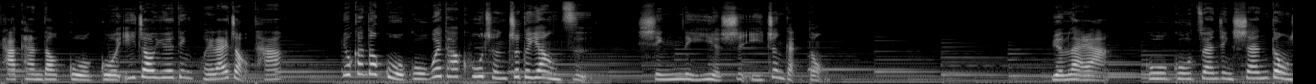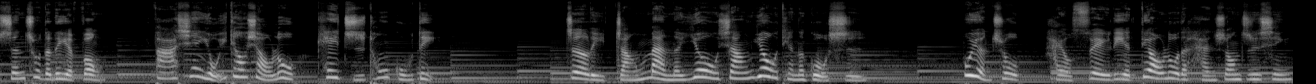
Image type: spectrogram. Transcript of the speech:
她看到果果依照约定回来找她。又看到果果为他哭成这个样子，心里也是一阵感动。原来啊，姑姑钻进山洞深处的裂缝，发现有一条小路可以直通谷底。这里长满了又香又甜的果实，不远处还有碎裂掉落的寒霜之心，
